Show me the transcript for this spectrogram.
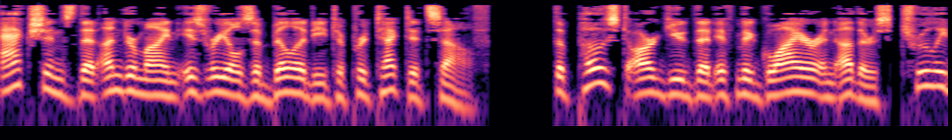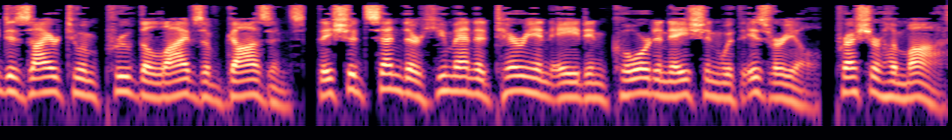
actions that undermine Israel's ability to protect itself. The Post argued that if Maguire and others truly desire to improve the lives of Gazans, they should send their humanitarian aid in coordination with Israel, pressure Hamas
